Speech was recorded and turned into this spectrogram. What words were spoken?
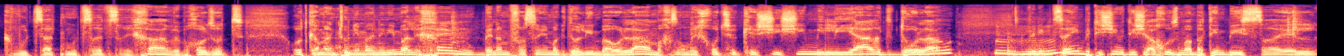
קבוצת מוצרי צריכה, ובכל זאת עוד כמה נתונים מעניינים עליכם, בין המפרסמים הגדולים בעולם, מחזור מכירות של כ-60 מיליארד דולר, ונמצאים ב-99% מהבתים בישראל,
